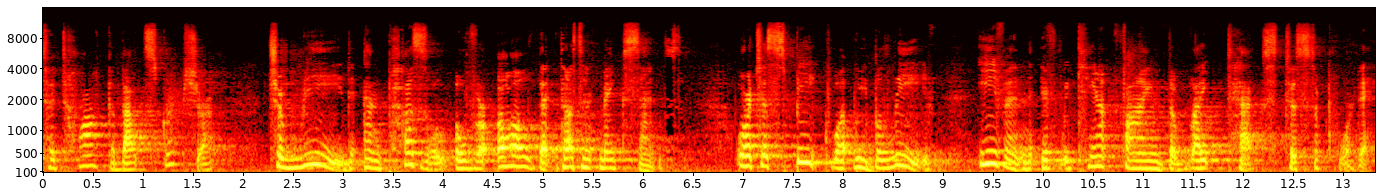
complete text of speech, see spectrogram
to talk about Scripture, to read and puzzle over all that doesn't make sense or to speak what we believe, even if we can't find the right text to support it.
